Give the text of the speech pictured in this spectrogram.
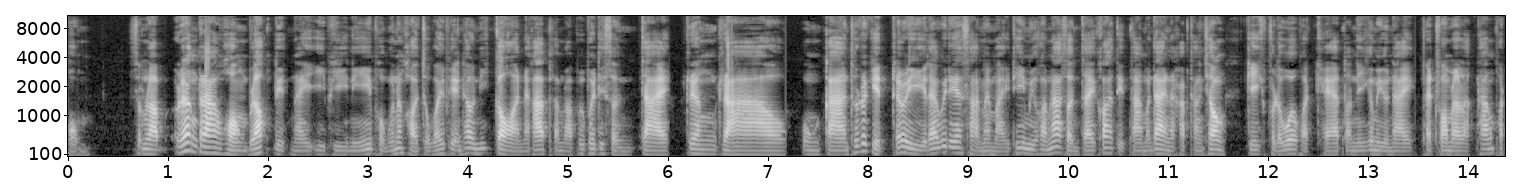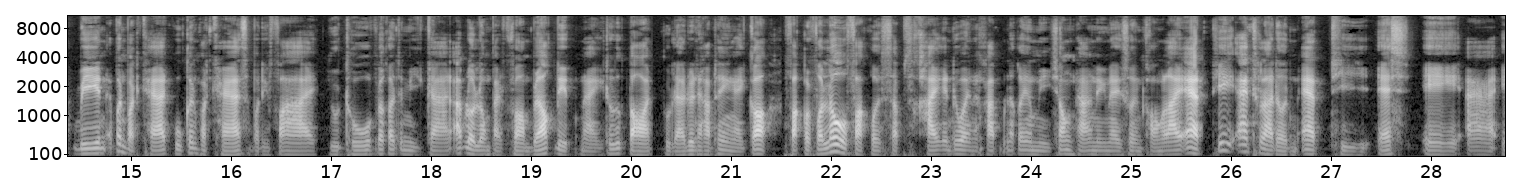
ผม สำหรับเรื่องราวของบล็อกดิจใน EP นี้ ผมก็ต้องขอจบไว้เพียงเท่านี้ก่อนนะครับสำหรับเพื่อนๆที่สนใจเรื่องราว วงการธุรกิจเทคโนโลยีและวิทยาศาสตร์ใหม่ ๆ ที่มีความน่าสนใจก็ติดตามมาได้นะครับ ทางช่อง Geek Forever Podcast ตอนนี้ก็มีอยู่ในแพลตฟอร์มหลักๆทั้ง Podbean Apple Podcast Google Podcast Spotify YouTube แล้วก็จะมีการอัปโหลดลงแพลตฟอร์ม Blockdit ในทุกๆ ตอนอยู่แล้วด้วยนะครับ ถ้าอย่างไรก็ฝากกด Follow ฝากกด Subscribe กันด้วยนะครับ แล้วก็ยังมีช่องทางหนึ่งในส่วนของ Line แอดที่ a t l a d o n t h a r a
